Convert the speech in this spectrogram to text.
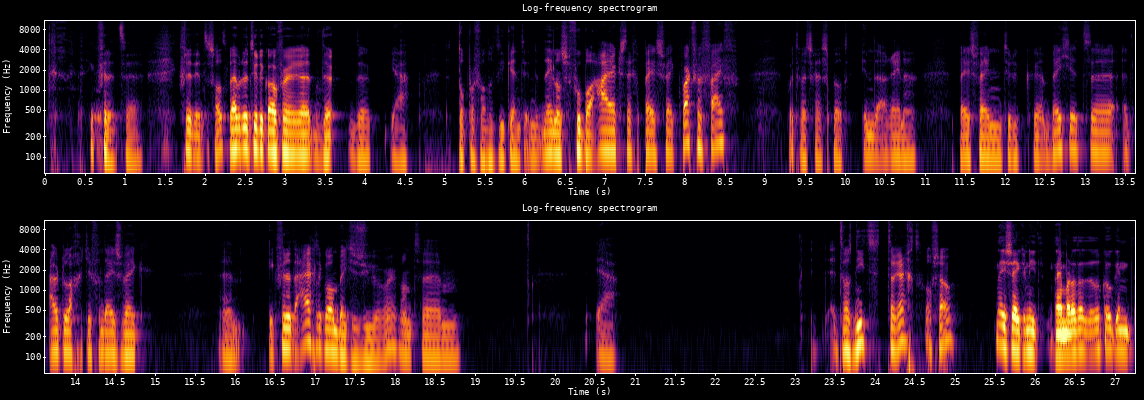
Ik vind het, eh, ik vind het interessant. We hebben het natuurlijk over de, de, ja, de topper van het weekend in het Nederlandse voetbal. Ajax tegen PSV. Kwart voor vijf wordt de wedstrijd gespeeld in de arena. PSV natuurlijk een beetje het, eh, het uitlachertje van deze week. Ehm, ik vind het eigenlijk wel een beetje zuur hoor. Want ehm, ja, het, het was niet terecht of zo. Nee, zeker niet. Nee, maar dat, dat ook, ook in het,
